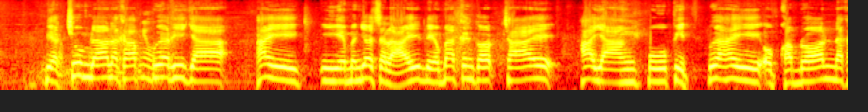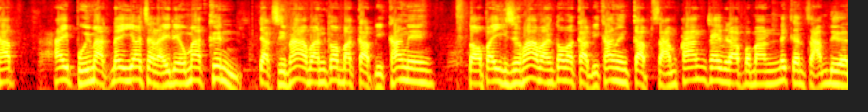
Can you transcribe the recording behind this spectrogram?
ำเปียกชุ่มแล้วนะครับ หนู เพื่อที่จะให้ EM มันย่อยสลายเร็วมากขึ้นก็ใช้ผ้ายางปูปิด เพื่อให้อบความร้อนนะครับ ให้ปุ๋ยหมักได้ย่อยสลายเร็วมากขึ้น จาก 15 วันก็มากลับอีกครั้งหนึ่งต่อไปอีก 15 วันก็มากลับอีกครั้งหนึ่งกลับ 3 ครั้งใช้เวลาประมาณไม่เกิน 3 เดือน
